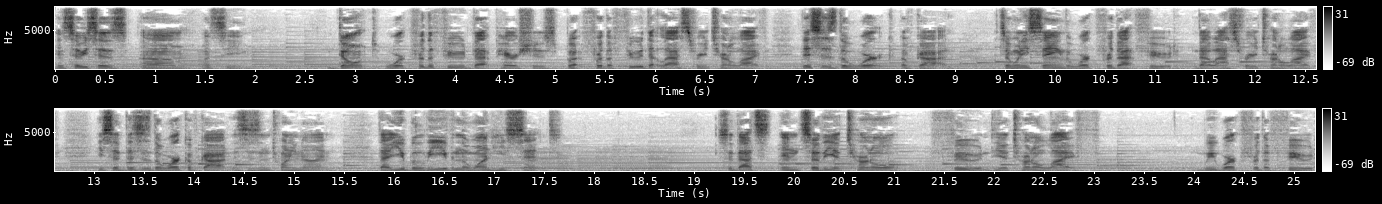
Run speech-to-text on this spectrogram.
and so he says, um, let's see, don't work for the food that perishes, but for the food that lasts for eternal life. This is the work of God. So when he's saying the work for that food that lasts for eternal life, he said, This is the work of God. This is in 29. That you believe in the one he sent. So that's, and so the eternal food, the eternal life, we work for the food.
